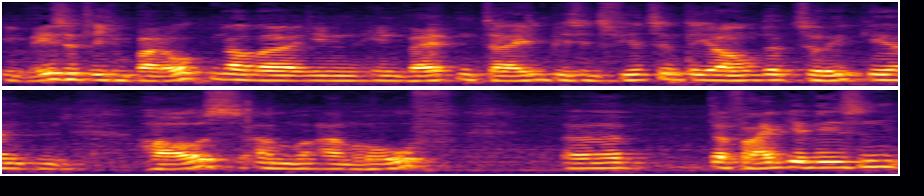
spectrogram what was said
im Wesentlichen barocken, aber in, in weiten Teilen bis ins 14. Jahrhundert zurückgehenden Haus am, am Hof äh, der Fall gewesen.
